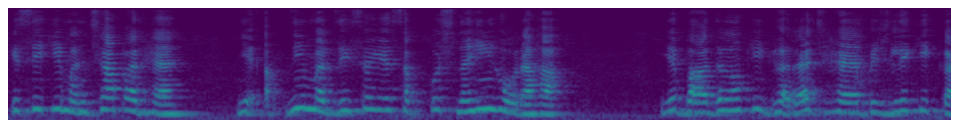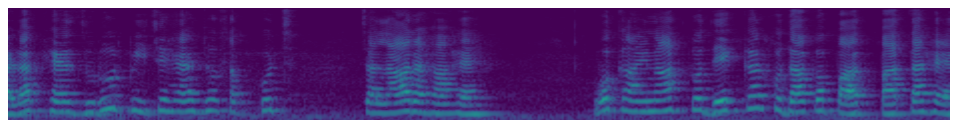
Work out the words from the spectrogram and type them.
किसी की मंशा पर है। ये अपनी मर्ज़ी से ये सब कुछ नहीं हो रहा। ये बादलों की गरज है बिजली की कड़क है ज़रूर पीछे है जो सब कुछ चला रहा है। वो कायनात को देखकर खुदा को पा, पाता है।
